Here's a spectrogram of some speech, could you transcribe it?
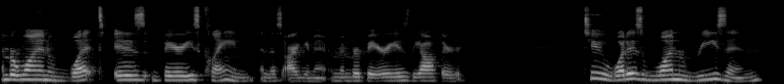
Number one, what is Barry's claim in this argument? Remember, Barry is the author. Two, what is one reason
